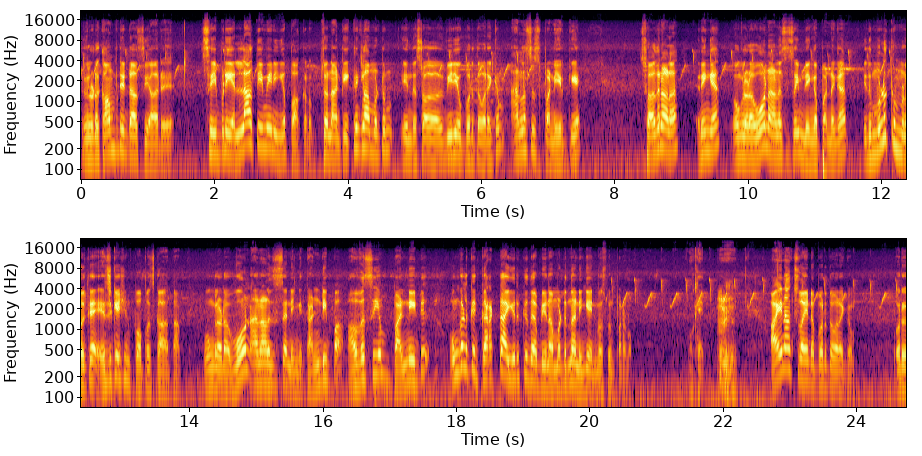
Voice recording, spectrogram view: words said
இவங்களோட காம்படிட்டர்ஸ் யார்? ஸோ இப்படி எல்லாத்தையுமே நீங்கள் பார்க்கணும். ஸோ நான் டெக்னிக்கலாக மட்டும் இந்த ஸ்டா வீடியோ பொறுத்த வரைக்கும் அனாலிசிஸ் பண்ணியிருக்கேன். ஸோ அதனால் நீங்கள் உங்களோட ஓன் அனாலிசிஸையும் நீங்கள் பண்ணுங்கள் இது முழுக்க முழுக்க எஜுகேஷன் பர்பஸ்க்காக தான் உங்களோட ஓன் அனாலிசிஸை நீங்கள் கண்டிப்பாக அவசியம் பண்ணிவிட்டு உங்களுக்கு கரெக்டாக இருக்குது அப்படின்னா மட்டும்தான் நீங்கள் இன்வெஸ்ட்மெண்ட் பண்ணணும். ஓகே ஐநாக்ஸ் வைண்டை பொறுத்த வரைக்கும் ஒரு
